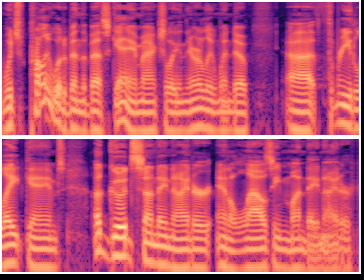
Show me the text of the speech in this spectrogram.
which probably would have been the best game actually in the early window uh, three late games, a good Sunday nighter, and a lousy Monday nighter,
